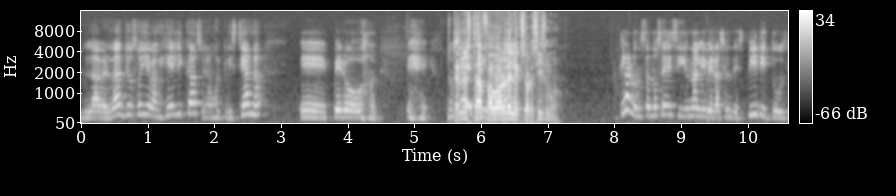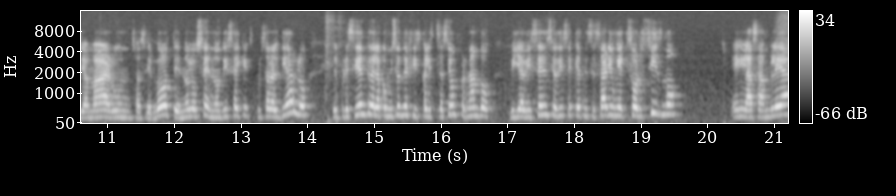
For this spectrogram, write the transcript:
La verdad, yo soy evangélica, soy una mujer cristiana, eh, pero... Eh, no Usted no está a favor del exorcismo. Claro, no, no sé si una liberación de espíritus, llamar un sacerdote, no lo sé, no dice hay que expulsar al diablo. El presidente de la Comisión de Fiscalización, Fernando Villavicencio, dice que es necesario un exorcismo en la Asamblea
